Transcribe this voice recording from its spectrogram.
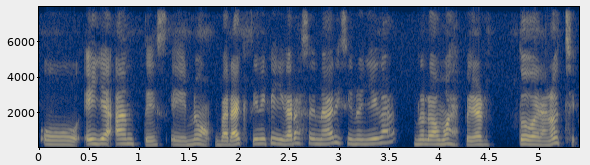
O ella antes, eh, no, Barak tiene que llegar a cenar y si no llega, no lo vamos a esperar toda la noche.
